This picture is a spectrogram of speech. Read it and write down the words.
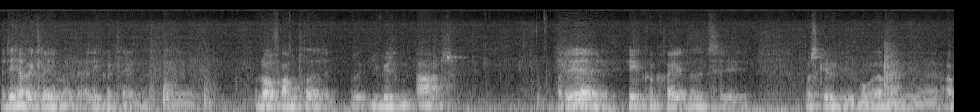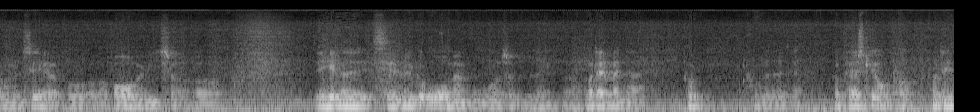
er det her reklame, eller er det ikke reklame? Øh, hvornår fremtræder det? I hvilken art? Og det er helt konkret ned til forskellige måder, man øh, argumenterer på og overbeviser og det er helt ned til, hvilke ord man bruger og så videre, ikke? og hvordan man er på, på, hvad hedder det, på påpasselig over for, for det.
